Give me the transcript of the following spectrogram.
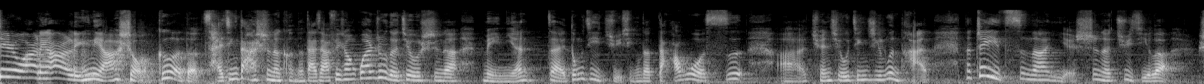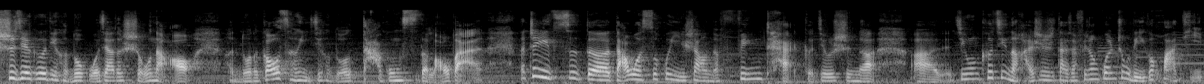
进入二零二零年啊，首个的财经大事呢，可能大家非常关注的就是呢，每年在冬季举行的达沃斯啊全球经济论坛。那这一次呢，也是呢聚集了世界各地很多国家的首脑、很多的高层以及很多大公司的老板。那这一次的达沃斯会议上呢，FinTech 就是呢啊金融科技呢，还是大家非常关注的一个话题。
